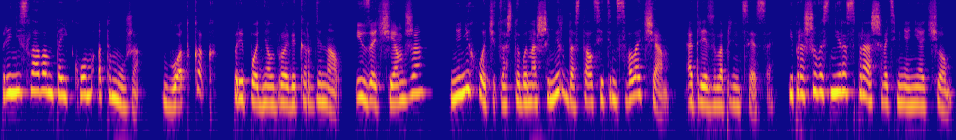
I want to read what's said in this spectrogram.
Принесла вам тайком от мужа». «Вот как?» – приподнял брови кардинал. «И зачем же?» «Мне не хочется, чтобы наш мир достался этим сволочам», — отрезала принцесса. «И прошу вас не расспрашивать меня ни о чем.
